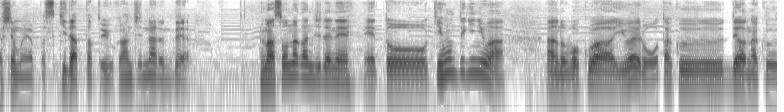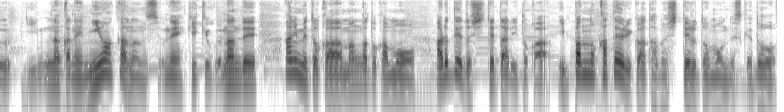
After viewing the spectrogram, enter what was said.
うしてもやっぱ好きだったという感じになるんで。まあそんな感じでね、えっ、と、基本的にはあの僕はいわゆるオタクではなくなんかねにわかなんですよね結局。なんでアニメとか漫画とかもある程度知ってたりとか一般の方よりかは多分知ってると思うんですけど、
